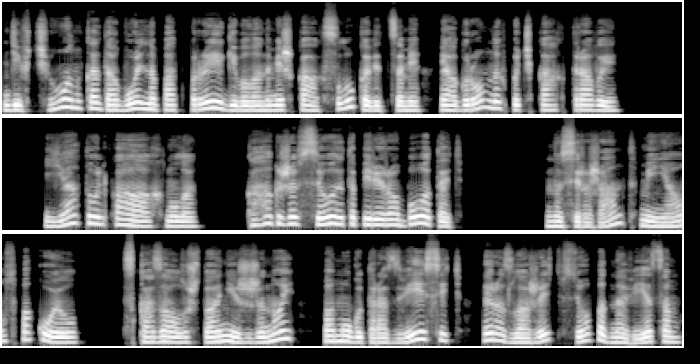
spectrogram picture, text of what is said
Девчонка довольно подпрыгивала на мешках с луковицами и огромных пучках травы. Я только ахнула. Как же все это переработать? Но сержант меня успокоил. Сказал, что они с женой помогут развесить и разложить все под навесом.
